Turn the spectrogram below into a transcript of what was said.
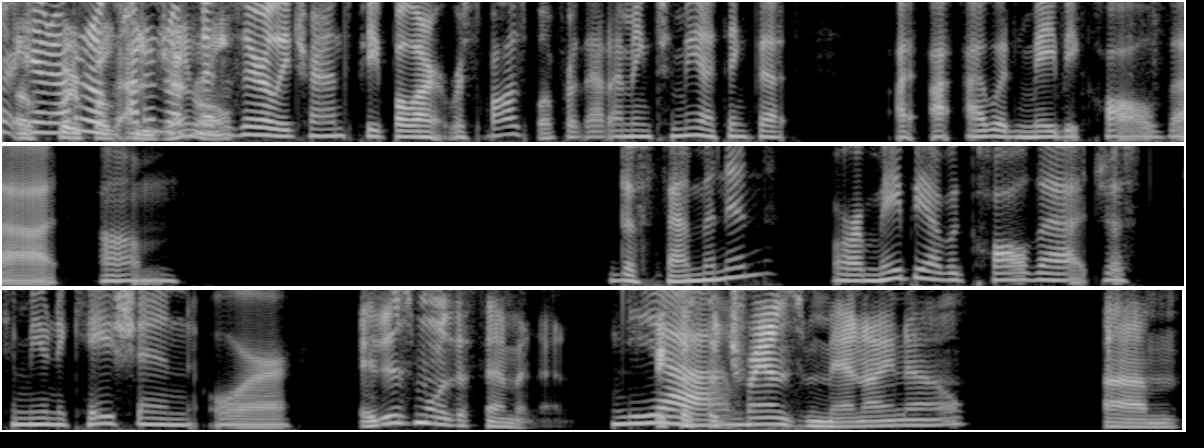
you know, I don't know. If, I don't know if necessarily trans people aren't responsible for that. I mean, to me, I think that I I, I would maybe call that um the feminine, or maybe I would call that just communication, or It is more the feminine. yeah. Because the trans men I know um,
